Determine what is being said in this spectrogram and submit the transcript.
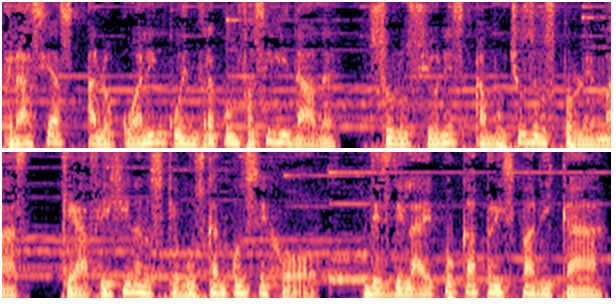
gracias a lo cual encuentra con facilidad soluciones a muchos de los problemas que afligen a los que buscan consejo. Desde la época prehispánica,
